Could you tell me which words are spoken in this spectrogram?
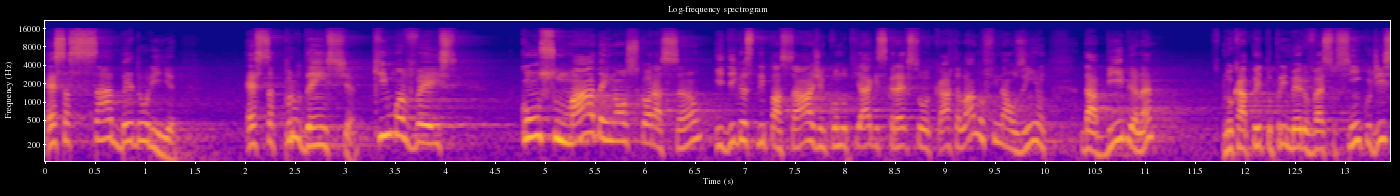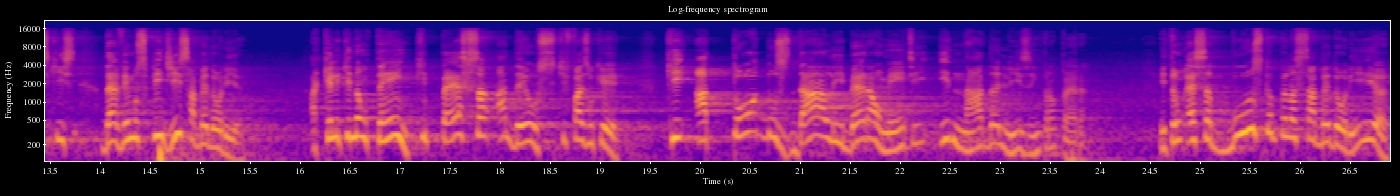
Essa sabedoria, essa prudência, que uma vez consumada em nosso coração, e diga-se de passagem, quando Tiago escreve sua carta lá no finalzinho da Bíblia, né? no capítulo 1, verso 5, diz que devemos pedir sabedoria. Aquele que não tem, que peça a Deus, que faz o quê? Que a todos dá liberalmente e nada lhes impropera. Então, essa busca pela sabedoria,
